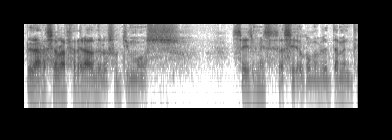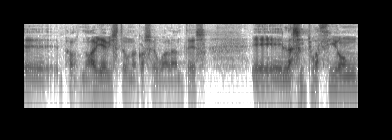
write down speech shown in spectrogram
de la Reserva Federal de los últimos seis meses ha sido completamente, vamos, no había visto una cosa igual antes. Eh, la situación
